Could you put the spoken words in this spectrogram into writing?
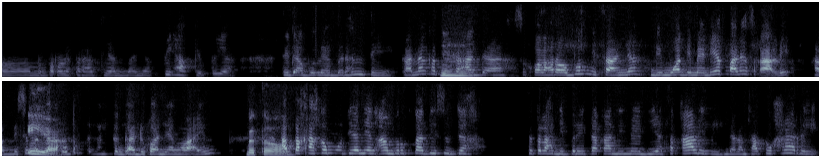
uh, memperoleh perhatian banyak pihak gitu ya. Tidak boleh berhenti karena ketika hmm. ada sekolah roboh misalnya dimuat di media paling sekali habis itu iya. tertutup dengan kegaduhan yang lain. Betul. Apakah kemudian yang ambruk tadi sudah setelah diberitakan di media sekali dalam satu hari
